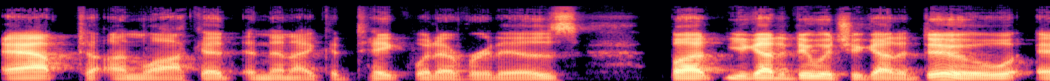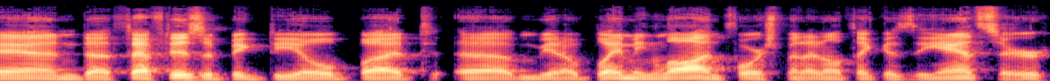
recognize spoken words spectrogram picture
app to unlock it and then I could take whatever it is. But you got to do what you got to do, and uh, theft is a big deal. But um, you know, blaming law enforcement, I don't think is the answer.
